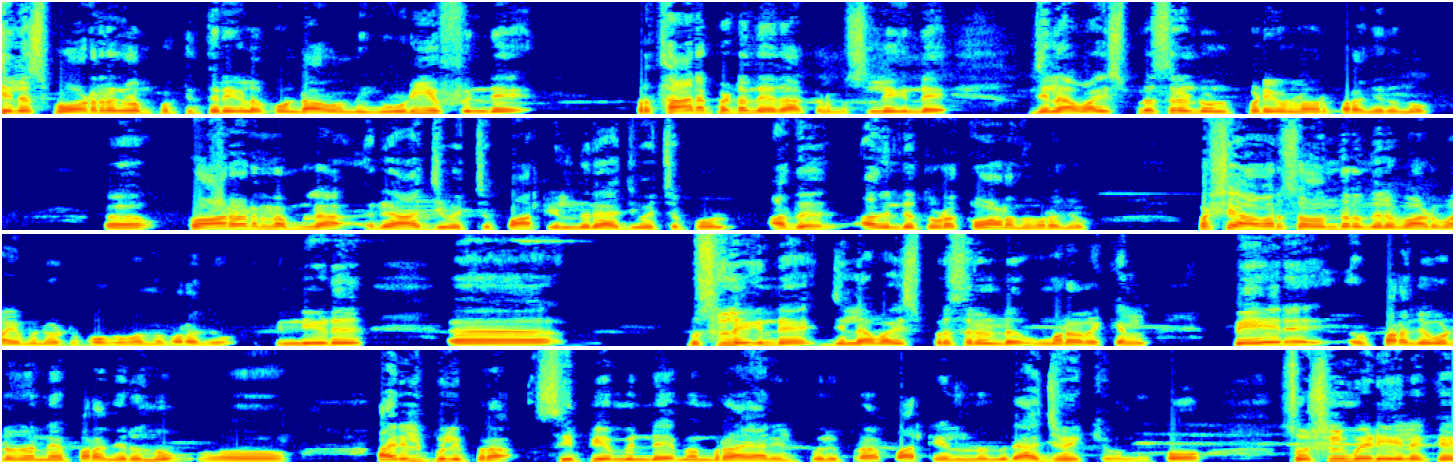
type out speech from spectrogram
ചില സ്ഫോടനങ്ങളും പൊട്ടിത്തെറികളൊക്കെ ഉണ്ടാവുമെന്ന് യു ഡി എഫിന്റെ പ്രധാനപ്പെട്ട നേതാക്കൾ മുസ്ലിം ലീഗിന്റെ ജില്ലാ വൈസ് പ്രസിഡന്റ് ഉൾപ്പെടെയുള്ളവർ പറഞ്ഞിരുന്നു. നമ്മൾ രാജിവെച്ച് പാർട്ടിയിൽ നിന്ന് രാജിവെച്ചപ്പോൾ അത് അതിന്റെ തുടക്കമാണെന്ന് പറഞ്ഞു. പക്ഷെ അവർ സ്വതന്ത്ര നിലപാടുമായി മുന്നോട്ട് പോകുമെന്ന് പറഞ്ഞു. പിന്നീട് മുസ്ലിം ലീഗിന്റെ ജില്ലാ വൈസ് പ്രസിഡന്റ് ഉമ്മറക്കൽ പേര് പറഞ്ഞുകൊണ്ട് തന്നെ പറഞ്ഞിരുന്നു. അനിൽ പുലിപ്ര സി പി എമ്മിന്റെ മെമ്പറായ അനിൽ പുലിപ്ര പാർട്ടിയിൽ നിന്നും രാജിവെക്കുമെന്ന്. ഇപ്പോൾ സോഷ്യൽ മീഡിയയിലൊക്കെ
